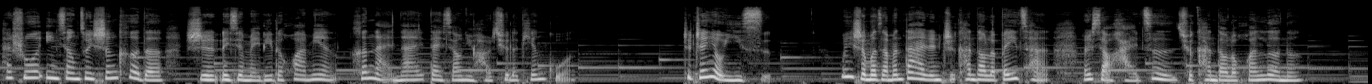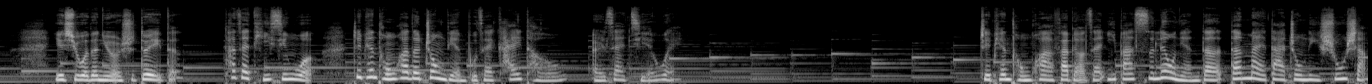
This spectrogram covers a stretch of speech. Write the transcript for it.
他说：“印象最深刻的是那些美丽的画面和奶奶带小女孩去了天国。这真有意思。为什么咱们大人只看到了悲惨，而小孩子却看到了欢乐呢？也许我的女儿是对的，她在提醒我，这篇童话的重点不在开头，而在结尾。这篇童话发表在1846年的丹麦大众历书上。”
